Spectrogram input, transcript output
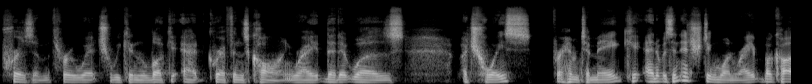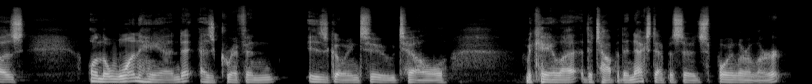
prism through which we can look at Griffin's calling, right? That it was a choice for him to make. And it was an interesting one, right? Because on the one hand, as Griffin is going to tell Michaela at the top of the next episode, spoiler alert,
